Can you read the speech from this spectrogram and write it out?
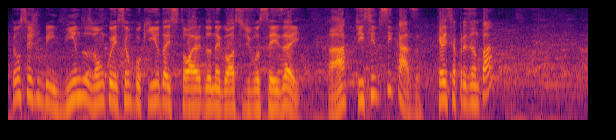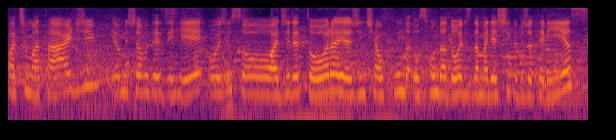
Então sejam bem-vindos, vamos conhecer um pouquinho da história do negócio de vocês aí. Tá? Fiquem sintam-se em casa. Querem se apresentar? Ótima tarde, eu me chamo Desirê, hoje eu sou a diretora e a gente é o funda- os fundadores da Maria Chica Bijuterias.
